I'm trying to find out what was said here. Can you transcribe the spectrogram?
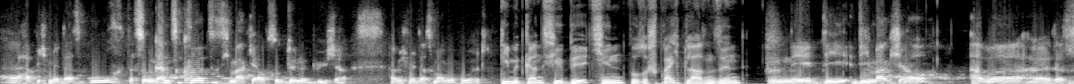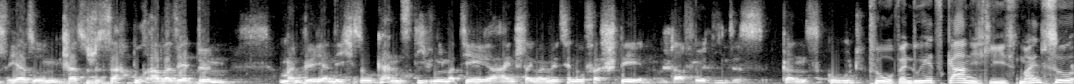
äh, habe ich mir das Buch, das ist so ein ganz kurzes, ich mag ja auch so dünne Bücher, habe ich mir das mal geholt. die mit ganz viel Bildchen, wo so Sprechblasen sind. Nee, die, die mag ich auch, aber äh, das ist eher so ein klassisches Sachbuch, aber sehr dünn. Man will ja nicht so ganz tief in die Materie einsteigen, man will es ja nur verstehen. Und dafür dient es ganz gut. Flo, wenn du jetzt gar nicht liest, meinst du,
